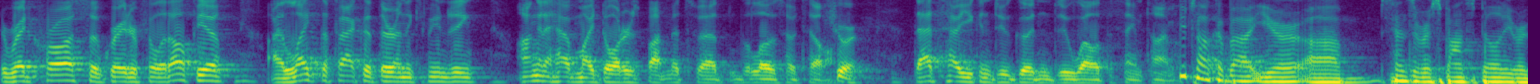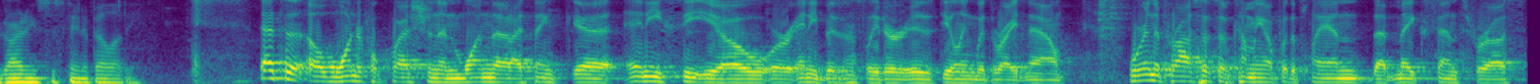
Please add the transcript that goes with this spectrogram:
the Red Cross of Greater Philadelphia, I like the fact that they're in the community. I'm going to have my daughter's bat mitzvah at the Loews Hotel. Sure. That's how you can do good and do well at the same time. You talk about your um, sense of responsibility regarding sustainability. That's a, a, wonderful question and one that I think uh, any CEO or any business leader is dealing with right now. We're in the process of coming up with a plan that makes sense for us,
